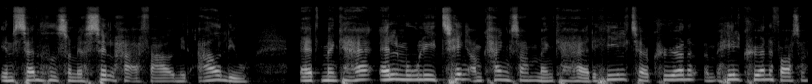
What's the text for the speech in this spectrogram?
en sandhed, som jeg selv har erfaret i mit eget liv, at man kan have alle mulige ting omkring sig, man kan have det hele til at kørende, helt kørende for sig,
